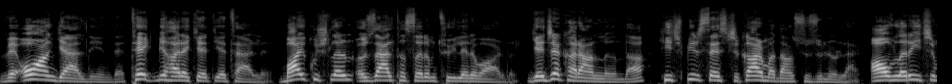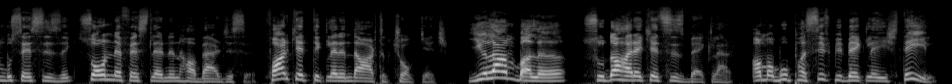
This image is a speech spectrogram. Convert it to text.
ve o an geldiğinde tek bir hareket yeterli. Baykuşların özel tasarım tüyleri vardır. Gece karanlığında hiçbir ses çıkarmadan süzülürler. Avları için bu sessizlik son nefeslerinin habercisi. Fark ettiklerinde artık çok geç. Yılan balığı suda hareketsiz bekler. Ama bu pasif bir bekleyiş değil.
